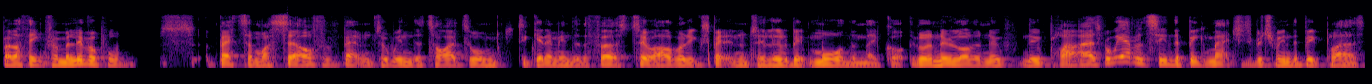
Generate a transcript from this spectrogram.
But I think from a Liverpool better myself, I've bet them to win the title and to get them into the first two. I would expect them to a little bit more than they've got. They've got a new lot of new new players, but we haven't seen the big matches between the big players.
